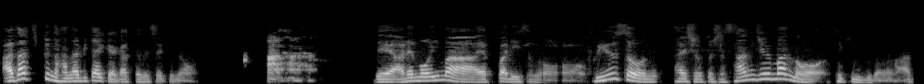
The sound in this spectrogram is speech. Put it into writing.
足立区の花火大会があったんですよ、昨日。はいはいはで、あれも今、やっぱりその、富裕層を対象とした30万の席みたいなのがあ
